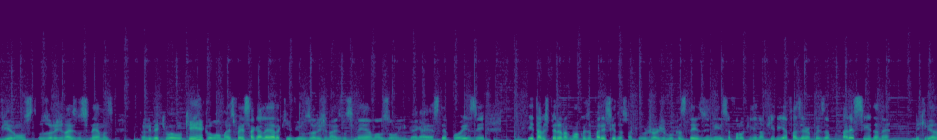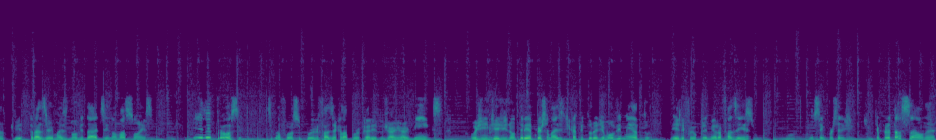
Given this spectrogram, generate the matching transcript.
viram os, os, originais nos cinemas. Então ele vê que o, quem reclamou mais foi essa galera que viu os originais no cinema, usou em VHS depois e e tava esperando alguma coisa parecida. Só que o Jorge Lucas desde o início falou que ele não queria fazer uma coisa parecida, né? Ele queria trazer mais novidades e inovações. E ele trouxe. Se não fosse por ele fazer aquela porcaria do Jar Jar Binks, hoje em dia a gente não teria personagens de captura de movimento. Ele foi o primeiro a fazer isso com 100% de, de interpretação, né?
